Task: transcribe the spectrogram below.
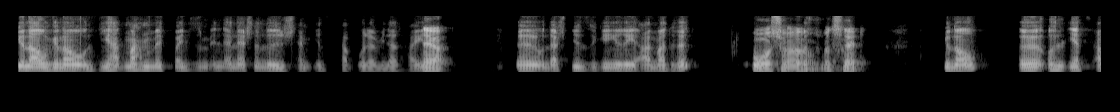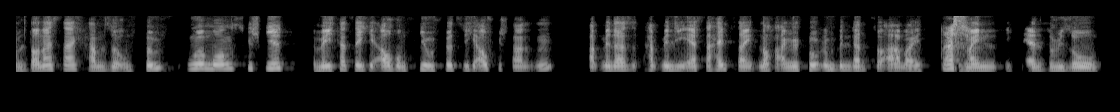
Genau, genau. Und die hat, machen mit bei diesem International Champions Cup oder wie das heißt. Ja. Äh, und da spielen sie gegen Real Madrid. Oh, ist äh, ganz nett. Genau. Äh, und jetzt am Donnerstag haben sie um 5 Uhr morgens gespielt. Dann bin ich tatsächlich auch um 4.40 Uhr aufgestanden, hab mir, das, hab mir die erste Halbzeit noch angeguckt und bin dann zur Arbeit. Ach Ich meine, ich wäre sowieso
